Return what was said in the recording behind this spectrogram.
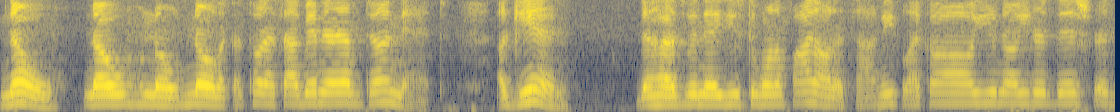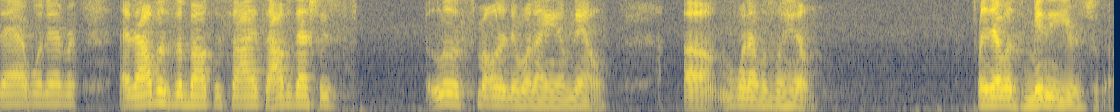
No, no, no, no. Like I told us, I've been there, I've done that. Again, the husband that used to want to fight all the time. He'd be like, oh, you know, you're this, you're that, whatever. And I was about the size, I was actually a little smaller than what I am now um, when I was with him. And that was many years ago.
